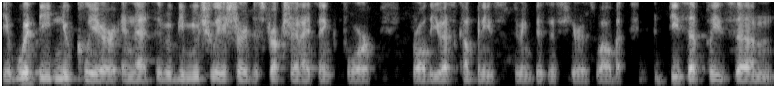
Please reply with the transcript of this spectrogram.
it would be nuclear in that it would be mutually assured destruction. I think for for all the U.S. companies doing business here as well. But DCEP, please, um,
